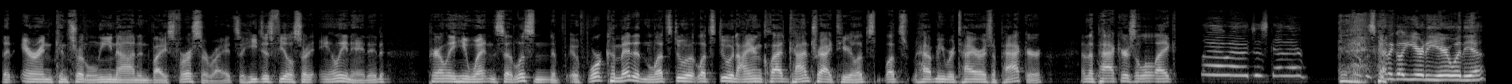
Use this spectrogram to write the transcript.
that Aaron can sort of lean on and vice versa, right? So he just feels sort of alienated. Apparently, he went and said, "Listen, if, if we're committed and let's do it, let's do an ironclad contract here. Let's let's have me retire as a Packer." And the Packers are like, we're just gonna just kind of go year to year with you,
